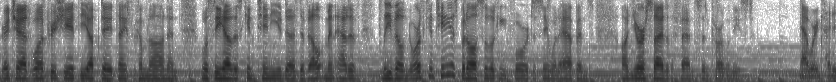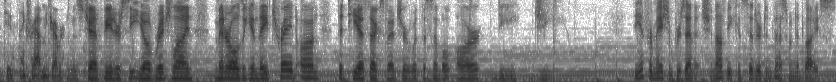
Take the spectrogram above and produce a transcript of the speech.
Great, Chad. Well, I appreciate the update. Thanks for coming on, and we'll see how this continued uh, development out of Leeville North continues, but also looking forward to seeing what happens on your side of the fence in Carlin East. Yeah, we're excited too. Thanks for having me, Trevor. This is Chad Peters, CEO of Ridgeline Minerals. Again, they trade on the TSX Venture with the symbol RDG. The information presented should not be considered investment advice.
